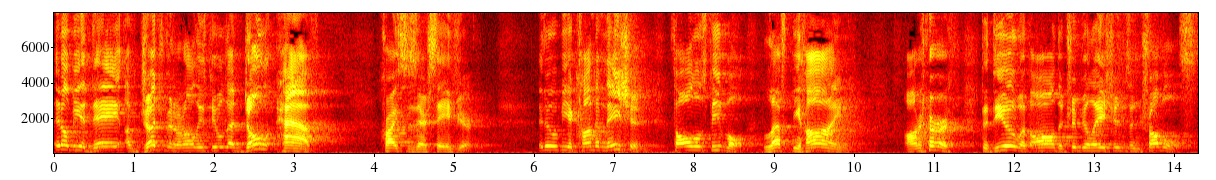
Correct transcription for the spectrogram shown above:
It'll be a day of judgment on all these people that don't have Christ as their Savior. It'll be a condemnation to all those people left behind on earth to deal with all the tribulations and troubles.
